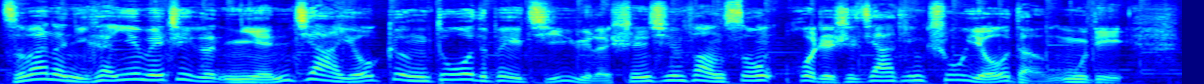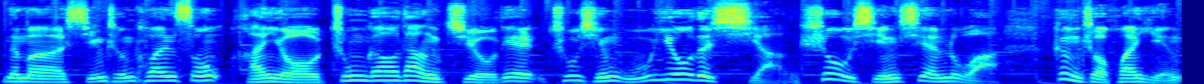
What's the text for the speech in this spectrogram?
此外呢，你看，因为这个年假游更多的被给予了身心放松或者是家庭出游等目的，那么行程宽松，含有中高档酒店出行无忧的享受型线路啊，更受欢迎。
